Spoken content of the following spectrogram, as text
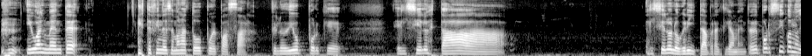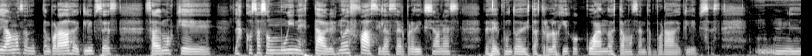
Igualmente, este fin de semana todo puede pasar. Te lo digo porque el cielo está el cielo lo grita prácticamente. De por sí cuando llegamos en temporadas de eclipses sabemos que las cosas son muy inestables. No es fácil hacer predicciones desde el punto de vista astrológico cuando estamos en temporada de eclipses. Mm,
